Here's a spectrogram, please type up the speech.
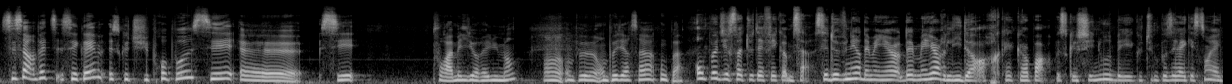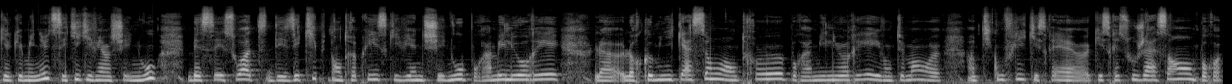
C'est ça, en fait, c'est quand même, ce que tu proposes, c'est euh, pour améliorer l'humain on peut, on peut dire ça ou pas? On peut dire ça tout à fait comme ça. C'est devenir des meilleurs, des meilleurs leaders, quelque part. Parce que chez nous, ben, tu me posais la question il y a quelques minutes, c'est qui qui vient chez nous? Ben, C'est soit des équipes d'entreprises qui viennent chez nous pour améliorer leur communication entre eux, pour améliorer éventuellement euh, un petit conflit qui serait, euh, serait sous-jacent, pour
